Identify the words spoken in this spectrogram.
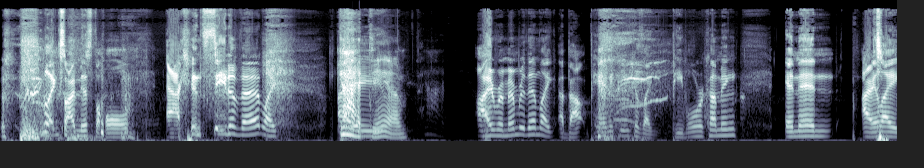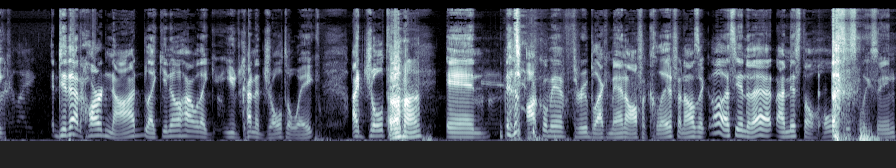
like, so I missed the whole action scene of that. Like, God I- damn. I remember them like about panicking because like people were coming, and then I like did that hard nod, like you know how like you'd kind of jolt awake. I jolted, Uh huh. and Aquaman threw Black Man off a cliff, and I was like, oh, that's the end of that. I missed the whole Sicily scene.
